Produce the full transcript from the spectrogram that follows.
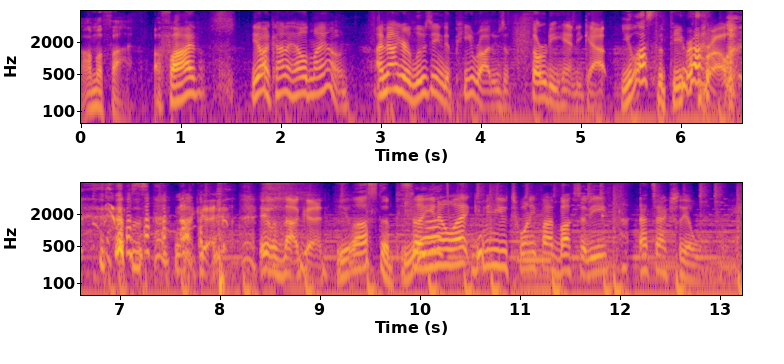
I'm a five. A five? Yeah, I kind of held my own. I'm out here losing to P Rod, who's a 30 handicap. You lost the P Rod? Bro, it was not good. It was not good. You lost the P-Rod? So you know what? Giving you 25 bucks of ETH, that's actually a win for me.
